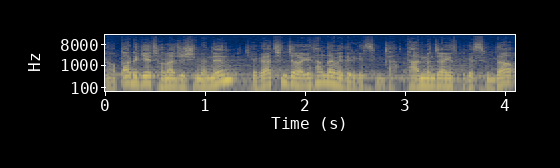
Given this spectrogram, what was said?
어, 빠르게 전화 주시면은 제가 친절하게 상담해 드리겠습니다. 다음 현장에서 뵙겠습니다.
